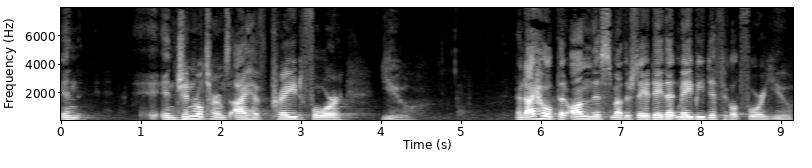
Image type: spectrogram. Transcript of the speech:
In, in general terms, I have prayed for you. And I hope that on this Mother's Day, a day that may be difficult for you,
